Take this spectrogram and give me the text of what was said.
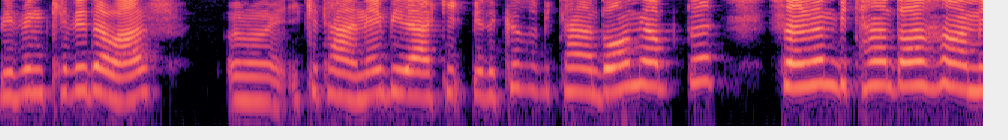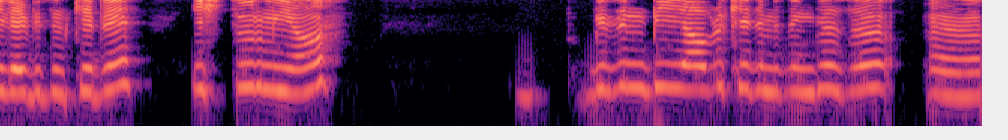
Bizim kedi de var. Ee, iki tane. Bir erkek biri kız. Bir tane doğum yaptı. Sanırım bir tane daha hamile bizim kedi. Hiç durmuyor. Bizim bir yavru kedimizin gözü e,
